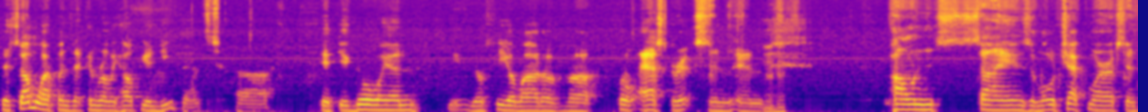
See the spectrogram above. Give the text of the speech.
there's some weapons that can really help you in defense. Uh, if you go in, you- you'll see a lot of uh, little asterisks and, and Mhm. pound signs and little check marks. And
